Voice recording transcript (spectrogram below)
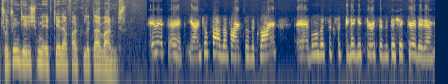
çocuğun gelişimini etki eden farklılıklar var mıdır? Evet, evet. Yani çok fazla farklılık var. Ee, bunu da sık sık dile getiriyoruz. Size teşekkür ederim.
